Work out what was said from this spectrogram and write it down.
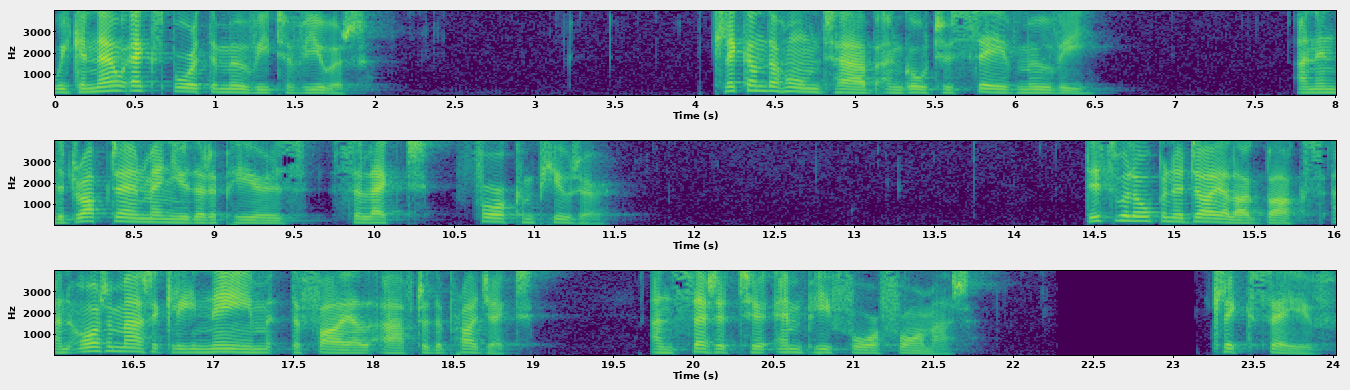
We can now export the movie to view it. Click on the Home tab and go to Save Movie. And in the drop down menu that appears, select For Computer. This will open a dialog box and automatically name the file after the project and set it to MP4 format. Click Save.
